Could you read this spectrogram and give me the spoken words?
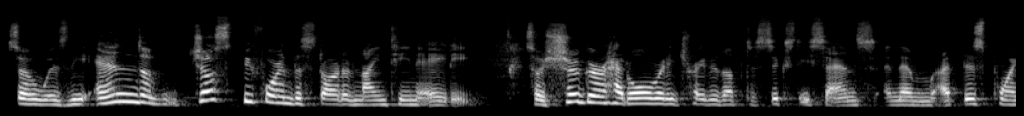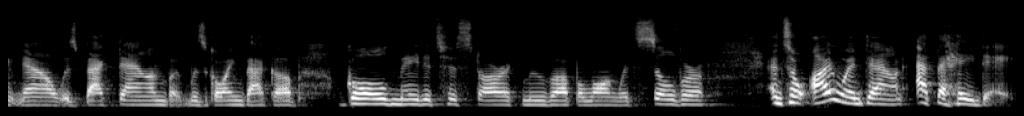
So it was the end of just before the start of 1980. So sugar had already traded up to 60 cents, and then at this point now was back down, but was going back up. Gold made its historic move up along with silver. And so I went down at the heyday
